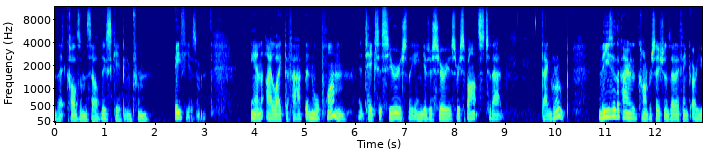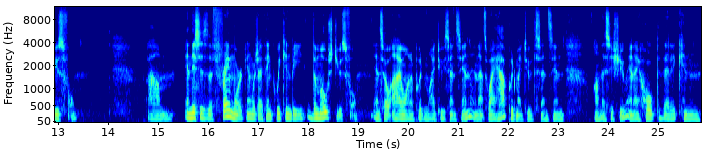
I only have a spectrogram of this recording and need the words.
that calls themselves escaping from atheism. And I like the fact that Noel Plum takes it seriously and gives a serious response to that, that group. These are the kind of conversations that I think are useful. Um, and this is the framework in which I think we can be the most useful. And so I want to put my two cents in, and that's why I have put my two cents in on this issue, and I hope that it can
